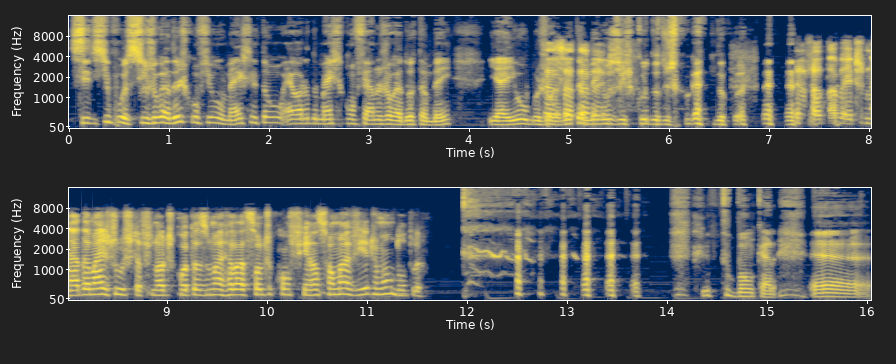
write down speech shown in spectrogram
se, tipo, se os jogadores confiam no mestre, então é hora do mestre confiar no jogador também. E aí o jogador Exatamente. também usa o escudo do jogador. Exatamente, nada mais justo. Afinal de contas, uma relação de confiança é uma via de mão dupla. Muito bom, cara. É,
